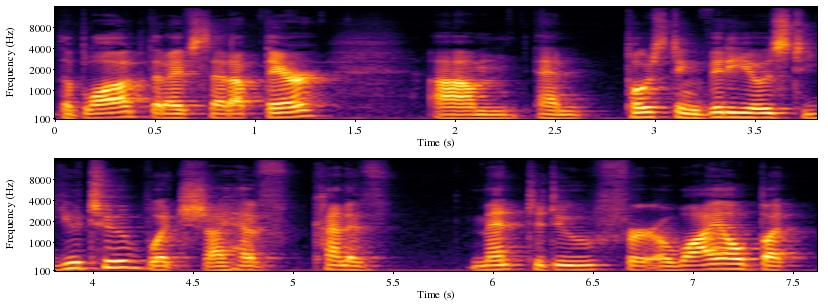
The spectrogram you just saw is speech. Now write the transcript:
the blog that I've set up there, um, and posting videos to YouTube, which I have kind of meant to do for a while, but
